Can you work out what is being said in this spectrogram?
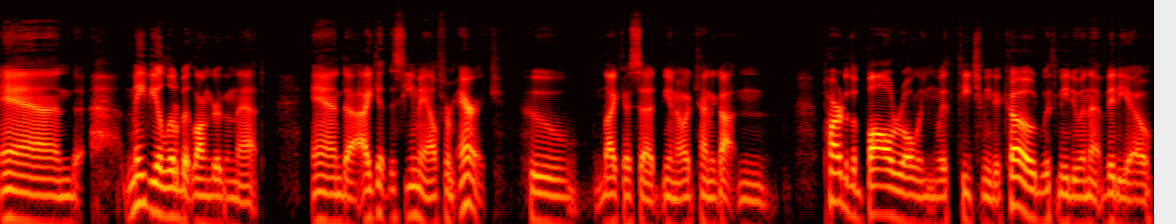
and maybe a little bit longer than that and uh, I get this email from Eric who like I said you know had kind of gotten part of the ball rolling with teach me to code with me doing that video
